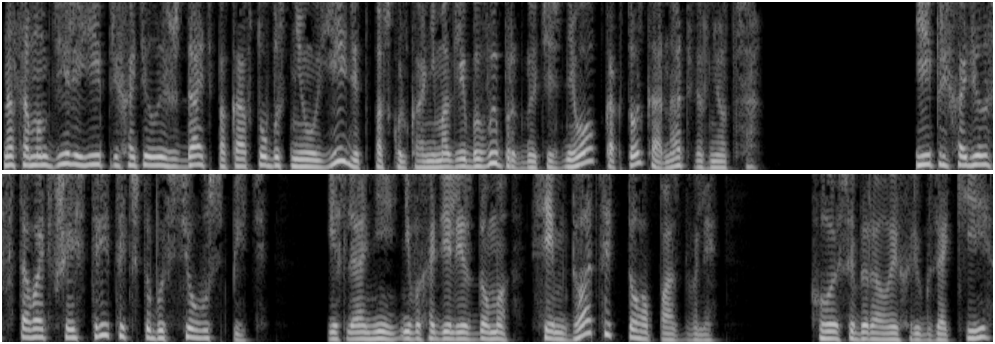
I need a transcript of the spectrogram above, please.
На самом деле ей приходилось ждать, пока автобус не уедет, поскольку они могли бы выпрыгнуть из него, как только она отвернется. Ей приходилось вставать в 6.30, чтобы все успеть. Если они не выходили из дома в 7.20, то опаздывали. Хлоя собирала их рюкзаки,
